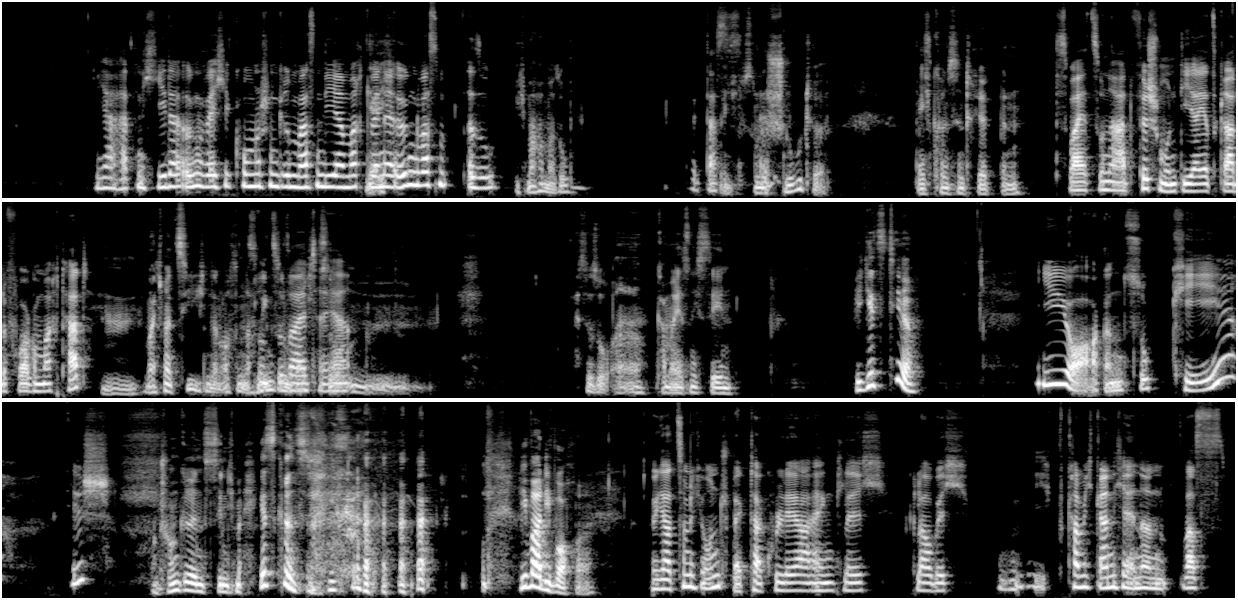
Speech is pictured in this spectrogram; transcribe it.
Ja, hat nicht jeder irgendwelche komischen Grimassen, die er macht, Ja, wenn ich- er irgendwas. Also, Ich mache immer so, das, ich so eine Schnute, wenn ich konzentriert bin. Das war jetzt so eine Art Fischmund, die er jetzt gerade vorgemacht hat. Hm. Manchmal ziehe ich ihn dann auch so nach So links zur und. Seite, so, ja. hm. Also so, äh, kann man jetzt nicht sehen. Wie geht's dir? Ja, ganz okay. Ich. Und schon grinst sie nicht mehr. Jetzt grinst sie. Wie war die Woche? Ja, ziemlich unspektakulär eigentlich, glaube ich. Ich kann mich gar nicht erinnern, was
